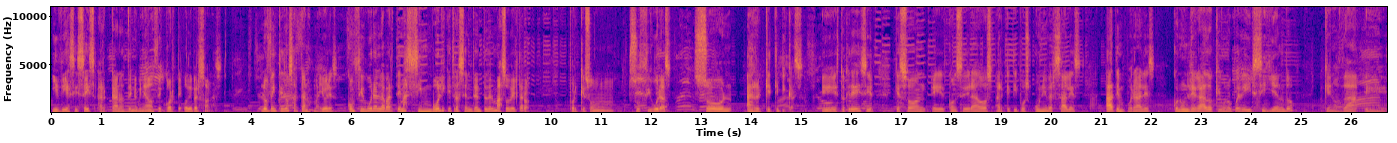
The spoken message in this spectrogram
y 16 arcanos denominados de corte o de personas. Los 22 arcanos mayores configuran la parte más simbólica y trascendente del mazo del tarot, porque sus figuras son arquetípicas. Eh, esto quiere decir que son eh, considerados arquetipos universales, atemporales, con un legado que uno puede ir siguiendo, que nos da eh,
